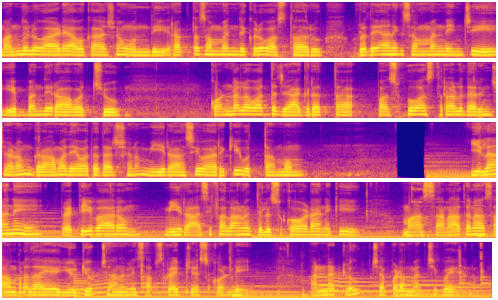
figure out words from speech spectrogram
మందులు వాడే అవకాశం ఉంది. రక్త సంబంధికులు వస్తారు. హృదయానికి సంబంధించి ఇబ్బంది రావచ్చు. కొండల వద్ద జాగ్రత్త. పసుపు వస్త్రాలు ధరించడం గ్రామదేవత దర్శనం ఈ రాశి వారికి ఉత్తమం. ఇలానే ప్రతి వారం మీ రాశి ఫలాలను తెలుసుకోవడానికి మా సనాతన సాంప్రదాయ యూట్యూబ్ ఛానల్ని సబ్స్క్రైబ్ చేసుకోండి. అన్నట్లు చెప్పడం మర్చిపోయాను.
